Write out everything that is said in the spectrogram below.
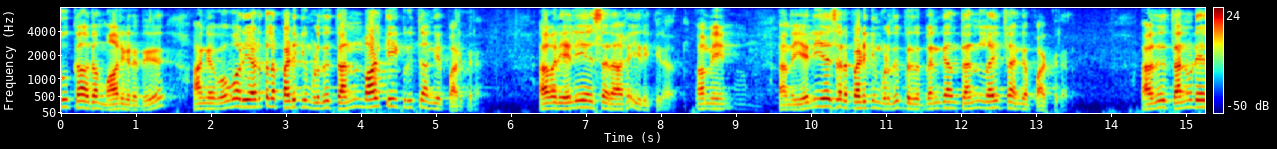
புக்காக மாறுகிறது. அங்கே ஒவ்வொரு இடத்துல படிக்கும் பொழுது தன் வாழ்க்கையை குறித்து அங்கே பார்க்கிறார். அவர் எலியேசராக இருக்கிறார். ஆமீன். அந்த எலியேசரை படிக்கும் பொழுது பிரதர் பென்காம் தன் லைஃப்பை அங்கே பார்க்குறார். அது தன்னுடைய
